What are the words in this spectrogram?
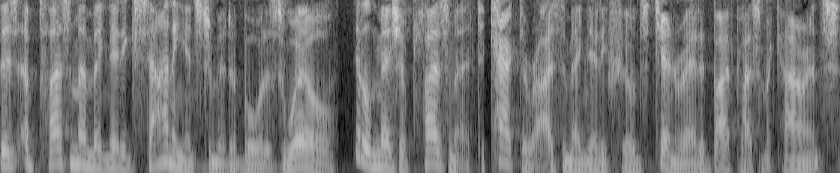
There's a plasma magnetic sounding instrument aboard as well. It'll measure plasma to characterize the magnetic fields generated by plasma currents.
